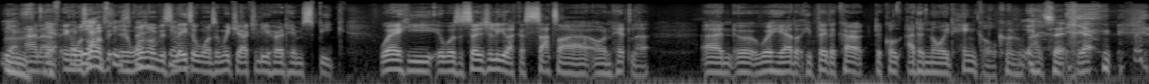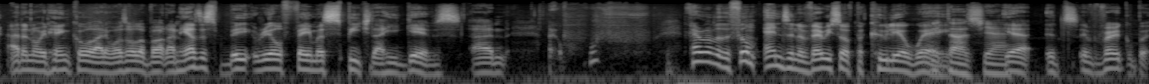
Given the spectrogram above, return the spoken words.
Yes. and I think it was one of actually it was one of his yeah. later ones in which you actually heard him speak, where he it was essentially like a satire on Hitler, and uh, where he had he played a character called Adenoid Hynkel. Cool. That's it. Yeah. Adenoid Hynkel, and it was all about, and he has this big, real famous speech that he gives, and I can't remember. The film ends in a very sort of peculiar way. it does. Yeah. Yeah, it's a very, but,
